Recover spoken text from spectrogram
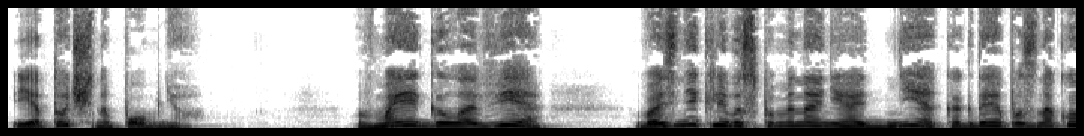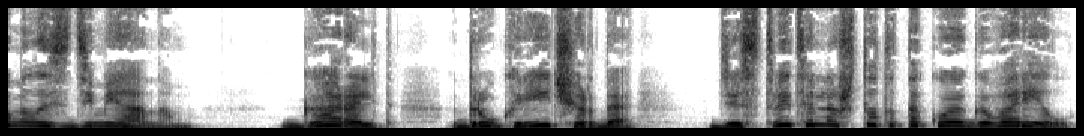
я точно помню». В моей голове возникли воспоминания о дне, когда я познакомилась с Демианом — Гарольд, друг Ричарда, действительно что-то такое говорил.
